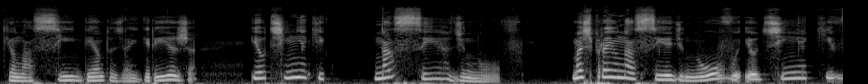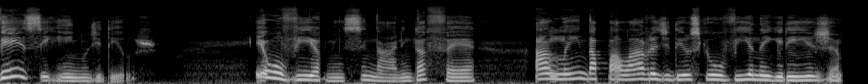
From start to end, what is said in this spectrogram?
que eu nasci dentro da igreja, eu tinha que nascer de novo. Mas para eu nascer de novo, eu tinha que ver esse reino de Deus. Eu ouvia me ensinarem da fé, além da palavra de Deus que eu ouvia na igreja.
